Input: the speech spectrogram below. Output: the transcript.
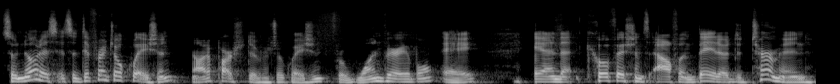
So notice it's a differential equation, not a partial differential equation, for one variable, a, and that coefficients alpha and beta determined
